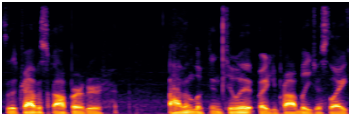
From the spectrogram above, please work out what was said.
So the Travis Scott burger, I haven't looked into it, but he probably just like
